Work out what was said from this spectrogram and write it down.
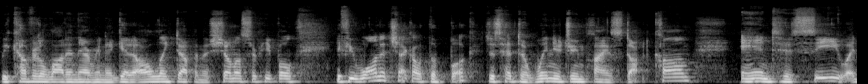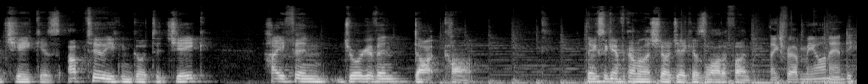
we covered a lot in there. We're going to get it all linked up in the show notes for people. If you want to check out the book, just head to winyourdreamclients.com. And to see what Jake is up to, you can go to jakejorgovan.com. Thanks again for coming on the show, Jake. It was a lot of fun. Thanks for having me on, Andy.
